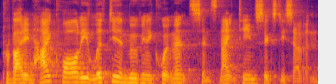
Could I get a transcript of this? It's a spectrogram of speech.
providing high quality lifting and moving equipment since 1967.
